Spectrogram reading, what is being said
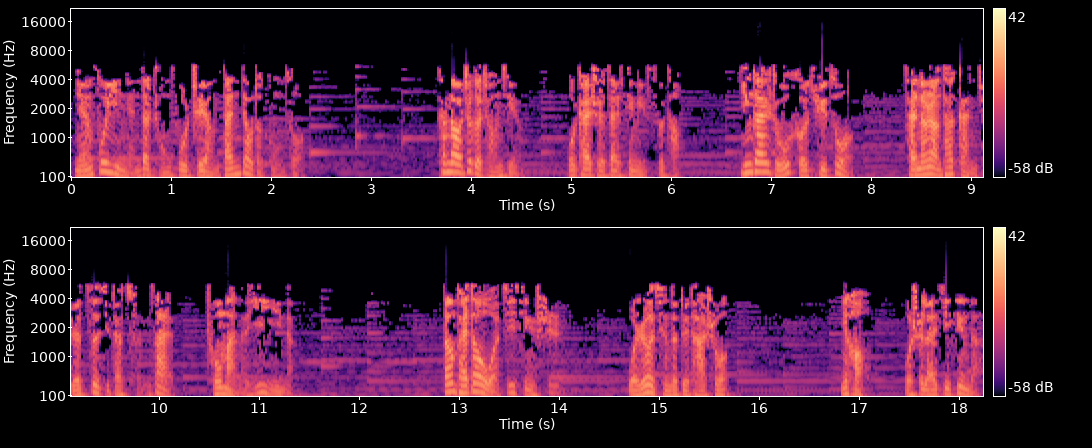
年复一年的重复这样单调的工作。看到这个场景，我开始在心里思考，应该如何去做，才能让他感觉自己的存在充满了意义呢？当排到我寄信时，我热情的对他说：“你好，我是来寄信的，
